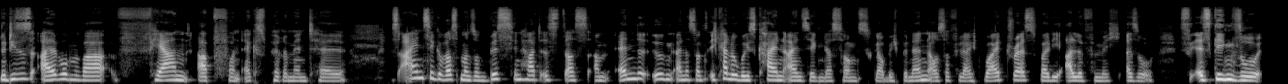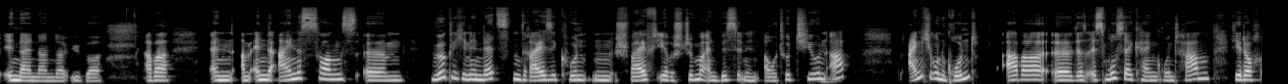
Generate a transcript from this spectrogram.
Nur dieses Album war fernab von experimentell. Das Einzige, was man so ein bisschen hat, ist, dass am Ende irgendeiner Songs, ich kann übrigens keinen einzigen der Songs, glaube ich, benennen, außer vielleicht White Dress, weil die alle für mich, also es, es ging so ineinander über. Aber ein, am Ende eines Songs ähm, wirklich in den letzten drei Sekunden schweift ihre Stimme ein bisschen in Autotune ab. Eigentlich ohne Grund, aber äh, das, es muss ja keinen Grund haben. Jedoch,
